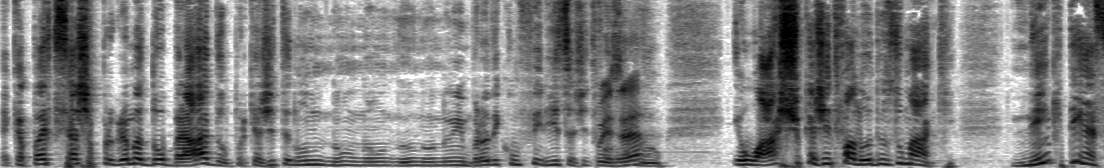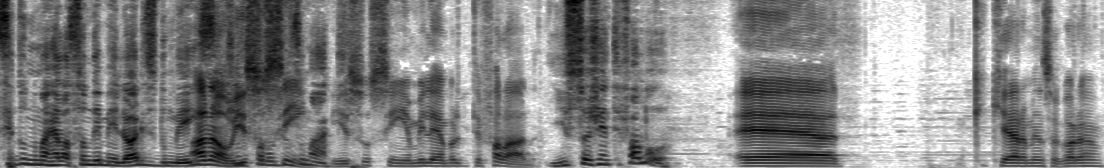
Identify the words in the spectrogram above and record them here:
é capaz que você acha programa dobrado, porque a gente não, não, não, não, não lembrou de conferir se a gente Pois falou é. não. Eu acho que a gente falou do Uzumaki. Nem que tenha sido numa relação de melhores do mês. ah, não, isso sim. Isso sim, eu me lembro de ter falado. Isso a gente falou. É. O que, que era mesmo agora?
